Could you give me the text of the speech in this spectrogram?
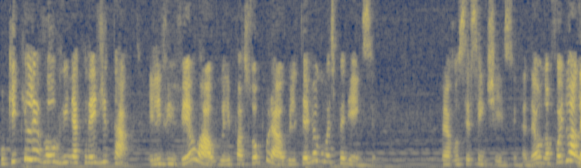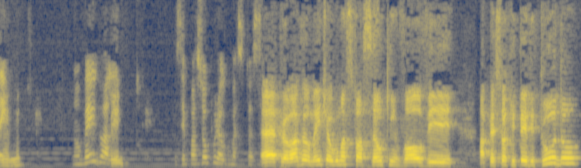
O que, que levou o Vini a acreditar? Ele viveu algo, ele passou por algo, ele teve alguma experiência para você sentir isso, entendeu? Não foi do além. Uhum. Não veio do além. Sim. Você passou por alguma situação. É, provavelmente alguma situação que envolve a pessoa que teve tudo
